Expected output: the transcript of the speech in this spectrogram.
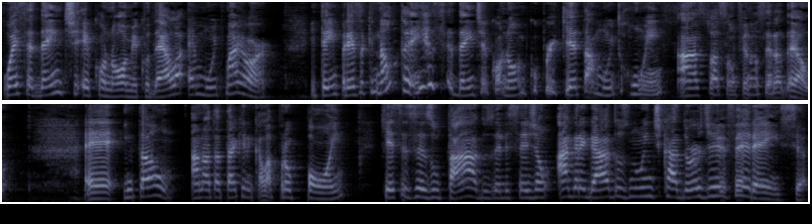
o excedente econômico dela é muito maior. E tem empresa que não tem excedente econômico porque está muito ruim a situação financeira dela. É, então, a nota técnica ela propõe que esses resultados eles sejam agregados no indicador de referência,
